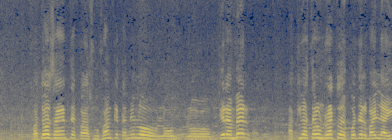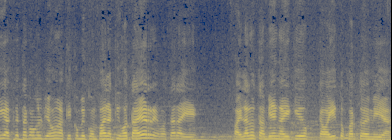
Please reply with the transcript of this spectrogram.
para toda esa gente, para su fan que también lo, lo, lo quieren ver. Aquí va a estar un rato después del baile ahí, aquí está con el viejón, aquí con mi compadre, aquí JR va a estar ahí, bailando también ahí, aquí caballito cuarto de milla.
